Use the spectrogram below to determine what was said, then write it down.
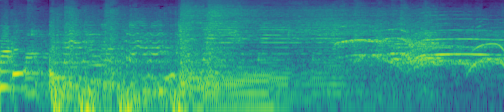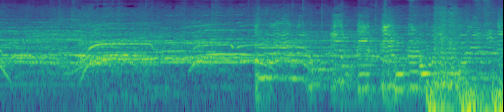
that one. Oh,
